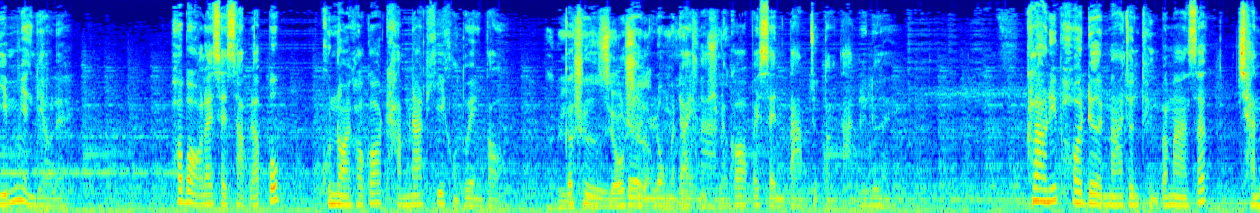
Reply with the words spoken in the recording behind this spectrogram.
ยิ้มอย่างเดียวเลย พอบอกอะไรเสร็จสับแล้วปุ๊บ คุณน้อยเขาก็ทำหน้าที่ของตัวเองต่อ ก็คือเดินลงบันไดมาแล้วก็ไปเซ็นตามจุดต่างๆเรื่อยๆ คราวนี้พอเดินมาจนถึงประมาณสักชั้น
